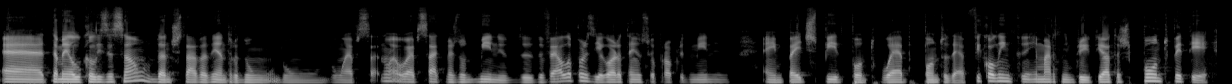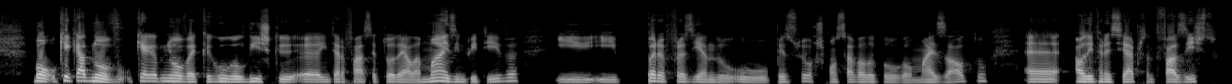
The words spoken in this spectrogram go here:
eh, também a localização, antes estava dentro de um, de um, de um website, não é um website, mas de um domínio de developers e agora tem o seu próprio domínio em pagespeed.web.dev. Fica o link em marketingproidiotas.pt. Bom, o que é que há de novo? O que é de novo é que a Google diz que a interface é toda ela mais intuitiva e, e parafraseando o, penso eu, responsável da Google mais alto, eh, ao diferenciar, portanto faz isto,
